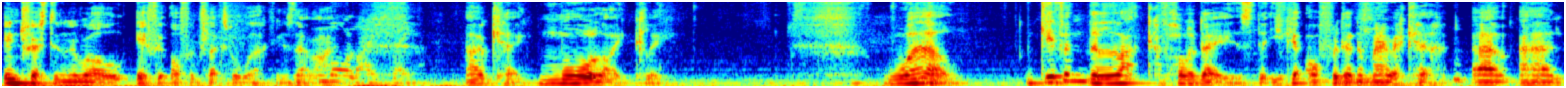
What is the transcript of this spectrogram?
interested in the role if it offered flexible working. Is that right? more likely. Okay, more likely. Well, given the lack of holidays that you get offered in America um, and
